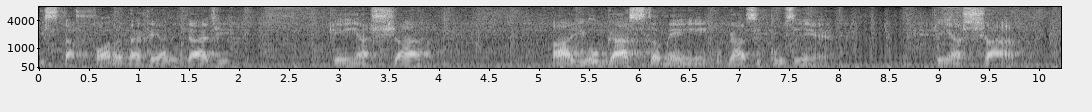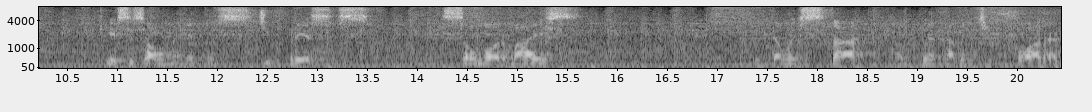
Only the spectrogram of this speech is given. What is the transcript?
Está fora da realidade quem achar. Ah, e o gás também, hein? O gás de cozinha. Quem achar que esses aumentos de preços são normais, então está completamente fora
